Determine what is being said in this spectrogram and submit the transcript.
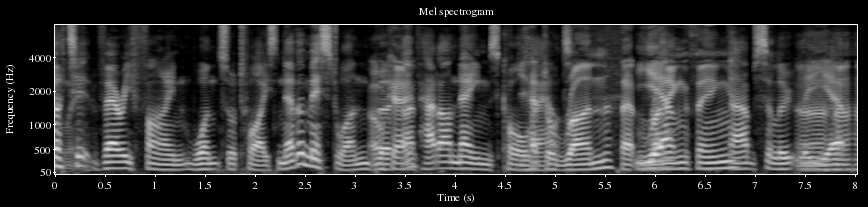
cut it very fine once or twice. Never missed one, but okay. I've had our names called You had out. to run, that yep, running thing. Absolutely, uh -huh, yeah.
